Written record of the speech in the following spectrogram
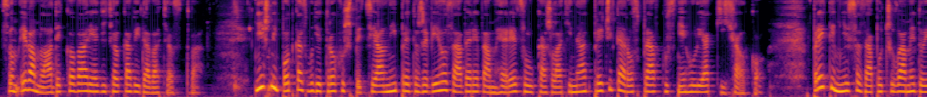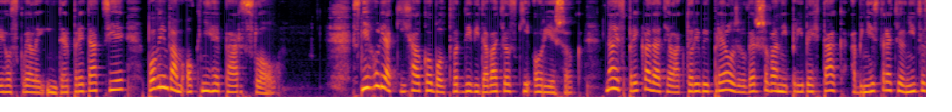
Som Eva Mládeková, riaditeľka vydavateľstva. Dnešný podcast bude trochu špeciálny, pretože v jeho závere vám herec Lukáš Latinák prečíta rozprávku Snehulia Kýchalko. Predtým, než sa započúvame do jeho skvelej interpretácie, poviem vám o knihe pár slov. Snehulia Kýchalko bol tvrdý vydavateľský oriešok. Nájsť prekladateľa, ktorý by preložil veršovaný príbeh tak, aby nestratil nič zo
